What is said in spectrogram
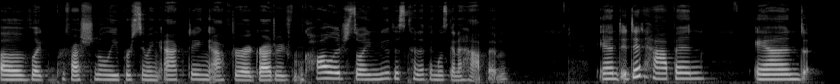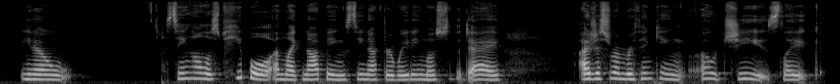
of like professionally pursuing acting after I graduated from college, so I knew this kind of thing was going to happen. And it did happen, and you know, seeing all those people and like not being seen after waiting most of the day, I just remember thinking, oh, geez, like,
